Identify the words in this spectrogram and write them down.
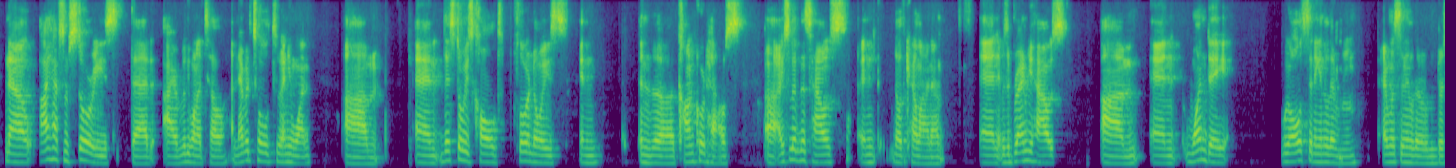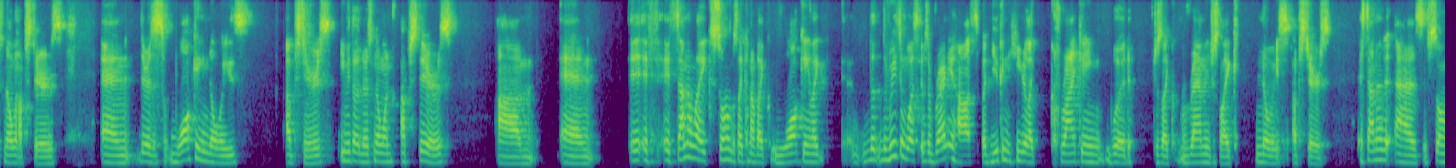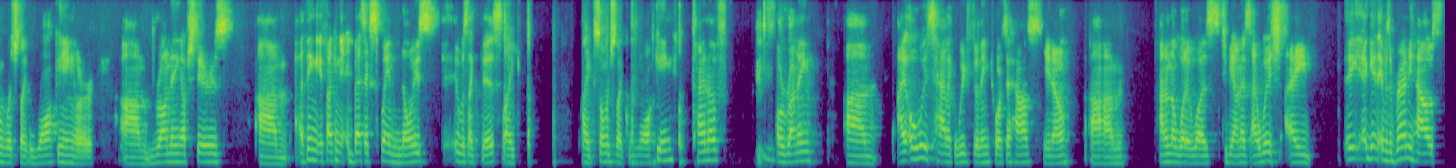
Now, I have some stories that I really want to tell. I never told to anyone. Um, and this story is called Floor Noise in in the Concord House. Uh, I used to live in this house in North Carolina, and it was a brand new house. Um, and one day, we're all sitting in the living room. Everyone's sitting in the living room. There's no one upstairs, and there's this walking noise upstairs, even though there's no one upstairs. Um, and it, it, it sounded like someone was like kind of like walking, like the, the reason was it was a brand new house, but you can hear like cracking wood, just like ramming, just like noise upstairs. It sounded as if someone was like walking or um, running upstairs. Um, I think if I can best explain the noise, it was like this, like like someone just like walking, kind of, or running. Um, I always had like a weird feeling towards the house, you know. Um, I don't know what it was, to be honest. I wish I again, it was a brand new house.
